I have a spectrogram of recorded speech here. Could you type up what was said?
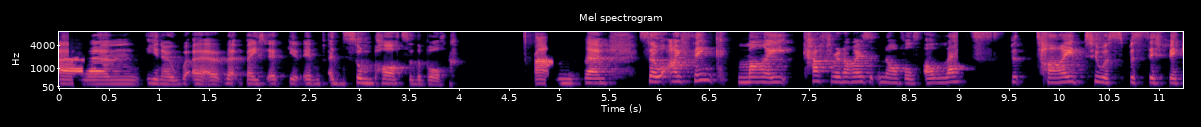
Um, you know, uh, in, in some parts of the book, and um, so I think my Catherine Isaac novels are less tied to a specific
